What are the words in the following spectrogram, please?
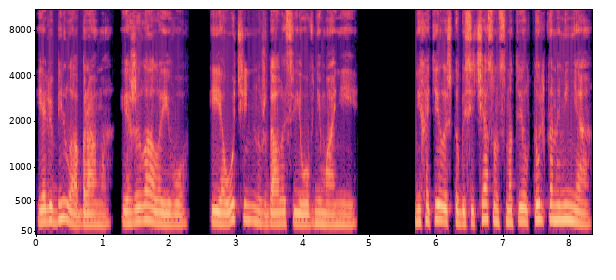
Я любила Абрама, я желала его, и я очень нуждалась в его внимании. Не хотелось, чтобы сейчас он смотрел только на меня,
